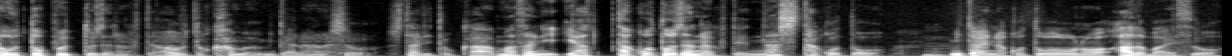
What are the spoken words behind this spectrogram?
アウトプットじゃなくてアウトカムみたいな話をしたりとかまさにやったことじゃなくてなしたことうん。みたいなことのアドバイスを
